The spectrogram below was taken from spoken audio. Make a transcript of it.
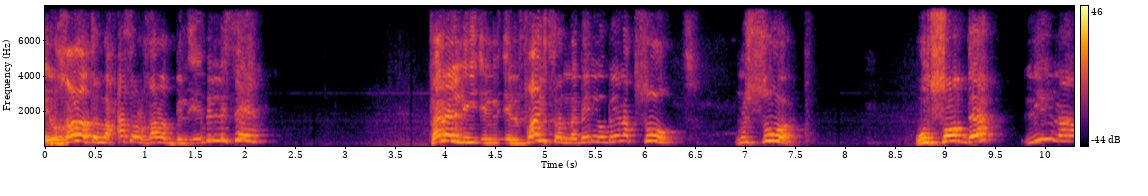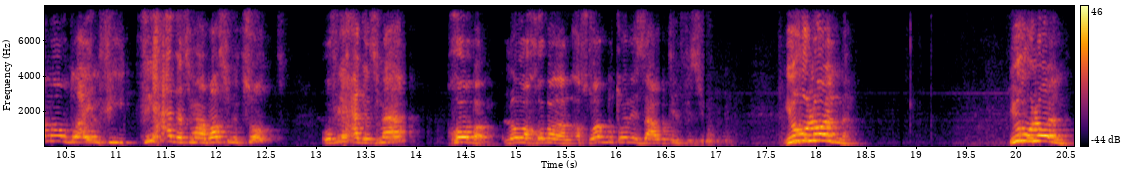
الغلط اللي حصل غلط بالايه باللسان. فأنا اللي ال- الفيصل ما بيني وبينك صوت مش صوره والصوت ده لينا موضوعين فيه. في حاجة اسمها بصمة صوت وفي حاجة اسمها خبر اللي هو خبر الأصوات بتوع الاذاعه والتلفزيون يقولوا لنا يقولوا لنا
